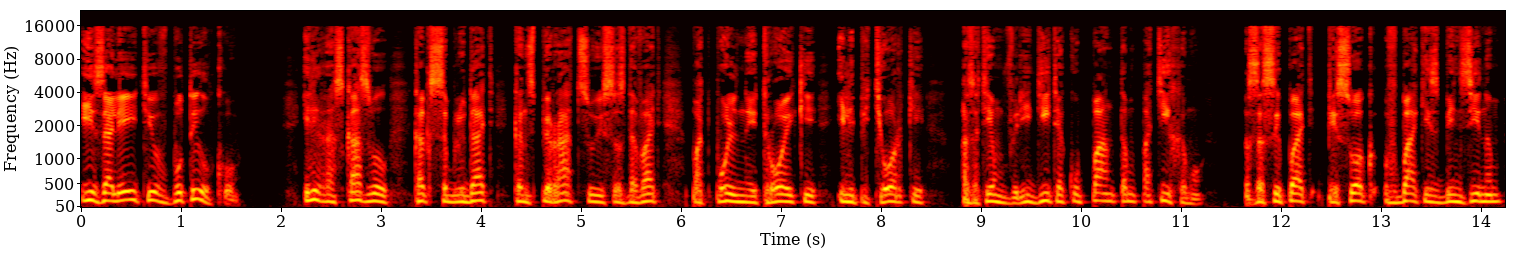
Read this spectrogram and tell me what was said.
и залейте в бутылку. Или рассказывал, как соблюдать конспирацию и создавать подпольные тройки или пятерки, а затем вредить оккупантам по-тихому, засыпать песок в баки с бензином,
